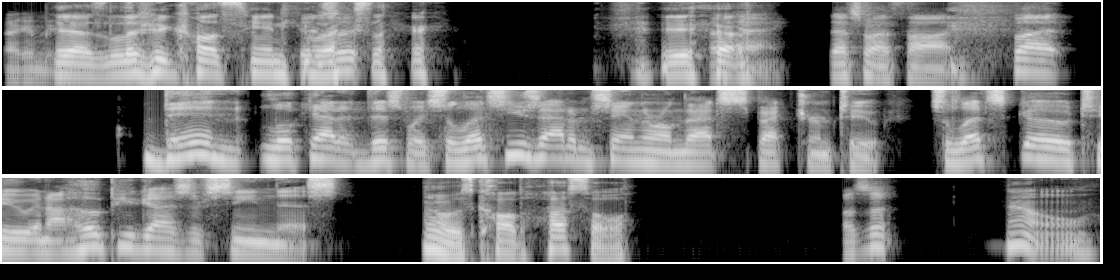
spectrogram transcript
I could be- Yeah, it's literally called Sandy Is? Wexler. yeah. Okay, that's what I thought. But then look at it this way. So let's use Adam Sandler on that spectrum too. So let's go to, and I hope you guys have seen this. no it was called Hustle Was it? No.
